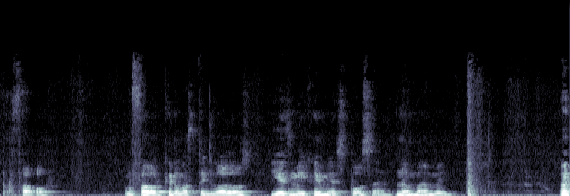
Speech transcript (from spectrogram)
por favor, por favor, que nomás tengo dos, y es mi hija y mi esposa, no mamen.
